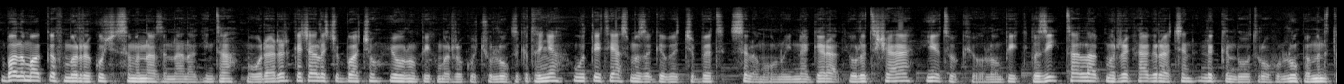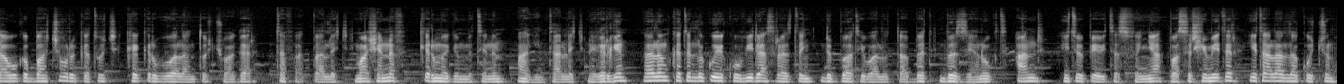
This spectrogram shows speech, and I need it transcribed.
በዓለም አቀፍ መድረኮች ስምና ዝናን አግኝታ መወዳደር ከቻለችባቸው የኦሎምፒክ መድረኮች ሁሉ ዝቅተኛ ውጤት ያስመዘገበችበት ስለመሆኑ ይነገራል። የ2020 የቶኪዮ ኦሎምፒክ በዚህ ታላቅ መድረክ ሀገራችን ልክ እንደ ወትሮ ሁሉ በምንታወቅባቸው ርቀቶች ከቅርብ ባላንጦቿ ጋር ተፋጣለች። የማሸነፍ ቅድመ ግምትንም አግኝታለች። ነገር ግን ዓለም ከትልቁ የኮቪድ-19 ድባቴ ባልወጣበት በዚያን ወቅት አንድ ኢትዮጵያዊ ተስፈኛ በ10 ሺህ ሜትር የታላላቆቹን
